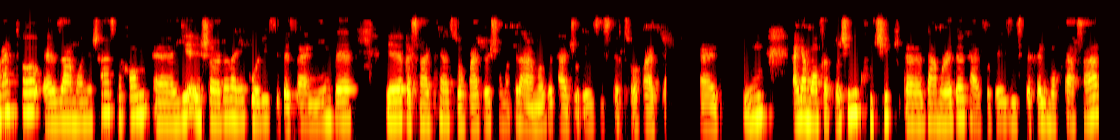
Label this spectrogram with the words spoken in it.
من تا زمانش هست می‌خوام یه اشاره و یه گریزی بزنیم به یه قسمتی از صحبت های شما که در مورد تجربه زیست صحبت کرد اگر موافق باشین کوچیک در مورد تجربه زیست خیلی مختصر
